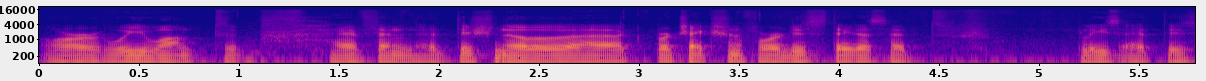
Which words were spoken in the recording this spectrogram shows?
Or we want to have an additional uh, projection for this data set. Please add this.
